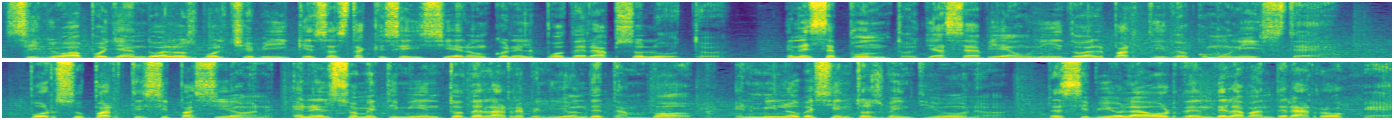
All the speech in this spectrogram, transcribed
siguió apoyando a los bolcheviques hasta que se hicieron con el poder absoluto. En ese punto ya se había unido al Partido Comunista. Por su participación en el sometimiento de la rebelión de Tambov en 1921, recibió la Orden de la Bandera Roja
